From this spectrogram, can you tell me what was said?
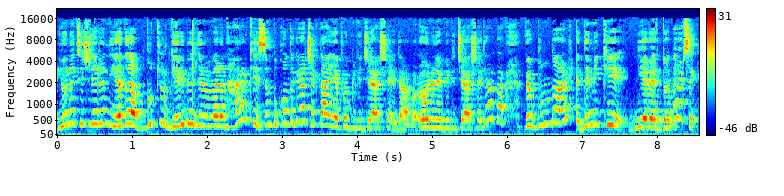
yöneticilerin ya da bu tür geri bildirim veren herkesin bu konuda gerçekten yapabileceği şeyler var, öğrenebileceği şeyler var ve bunlar e, deminki yere dönersek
